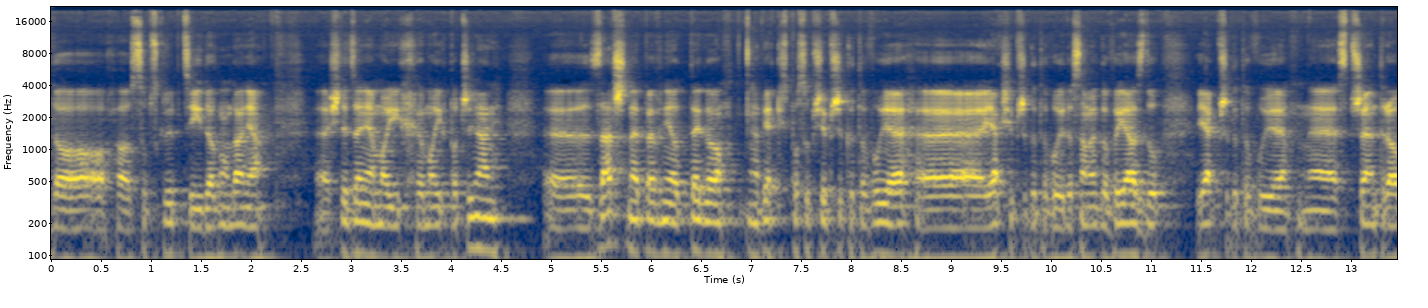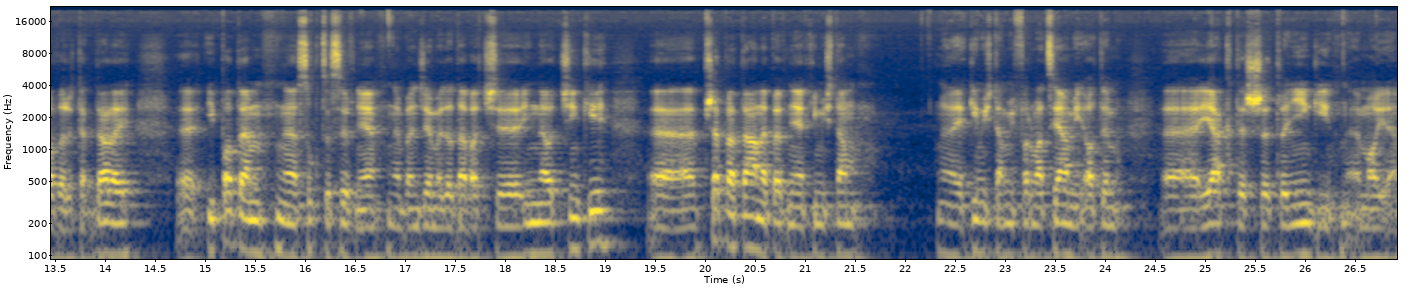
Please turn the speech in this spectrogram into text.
do subskrypcji i do oglądania śledzenia moich, moich poczynań. E, Zacznę pewnie od tego, w jaki sposób się przygotowuję, e, jak się przygotowuję do samego wyjazdu, jak przygotowuję e, sprzęt, rower i tak dalej. I potem sukcesywnie będziemy dodawać inne odcinki, przeplatane pewnie jakimiś tam jakimiś tam informacjami o tym, jak też treningi e, moje,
